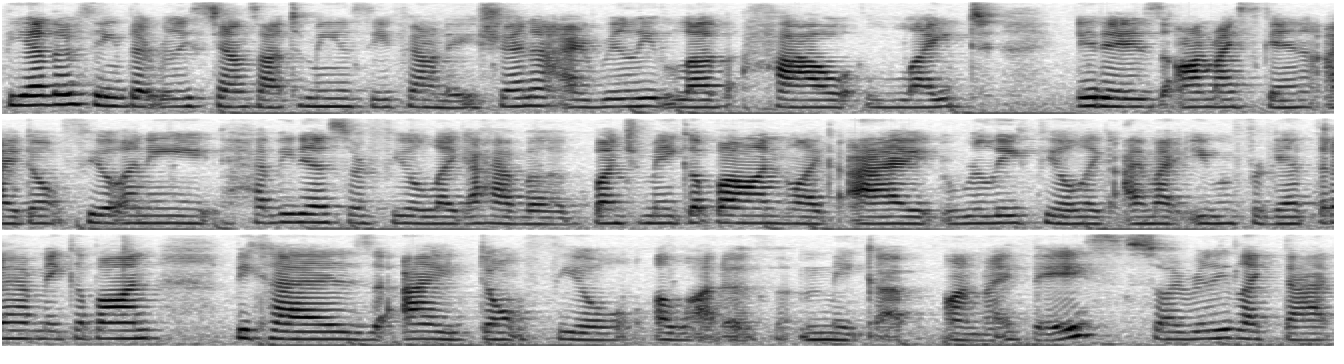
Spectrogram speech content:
the other thing that really stands out to me is the foundation. I really love how light it is on my skin. I don't feel any heaviness or feel like I have a bunch of makeup on. Like I really feel like I might even forget that I have makeup on because I don't feel a lot of makeup on my face. So I really like that.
